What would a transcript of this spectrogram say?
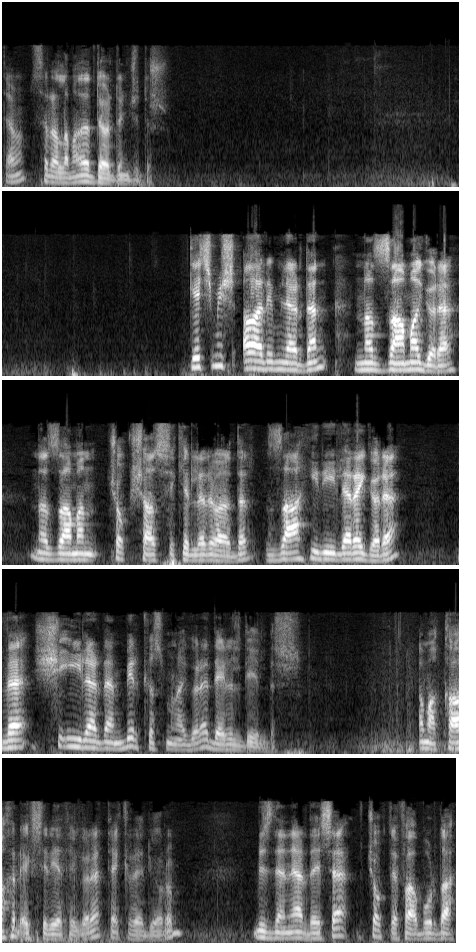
Tamam. Sıralamada dördüncüdür. Geçmiş alimlerden Nazzam'a göre, Nazzam'ın çok şahs fikirleri vardır, Zahirilere göre ve Şiilerden bir kısmına göre delil değildir. Ama kahır ekseriyete göre tekrar ediyorum. Bizde neredeyse çok defa burada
